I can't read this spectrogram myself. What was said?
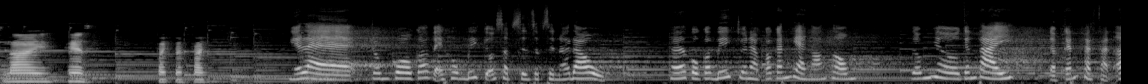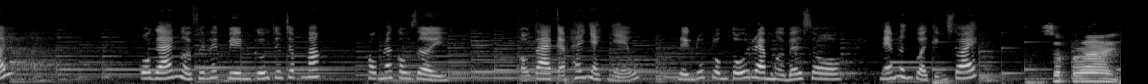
Fly has, phạch phạch phạch. Nghĩa là trong cô có vẻ không biết chỗ sập sình sập sình ở đâu. Thế cô có biết chỗ nào có cánh gà ngon không? Giống như cánh tay, đập cánh phạch phạch ấy. Cô gái người Philippines cứ chớp chớp mắt, không nói câu gì. Cậu ta cảm thấy nhạt nhẽo, liền rút trong túi ra 10 peso, ném lên quầy kiểm soát. Surprise.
